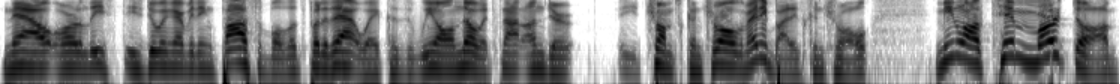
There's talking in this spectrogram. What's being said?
now, or at least he's doing everything possible. Let's put it that way, because we all know it's not under Trump's control or anybody's control. Meanwhile, Tim Murtaugh,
